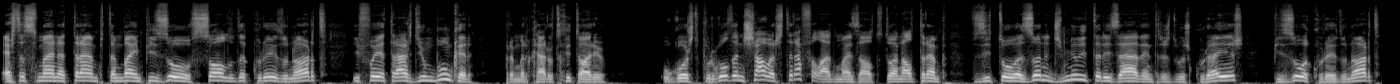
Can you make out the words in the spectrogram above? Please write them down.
Esta semana, Trump também pisou solo da Coreia do Norte e foi atrás de um bunker para marcar o território. O gosto por Golden Showers terá falado mais alto. Donald Trump visitou a zona desmilitarizada entre as duas Coreias, pisou a Coreia do Norte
